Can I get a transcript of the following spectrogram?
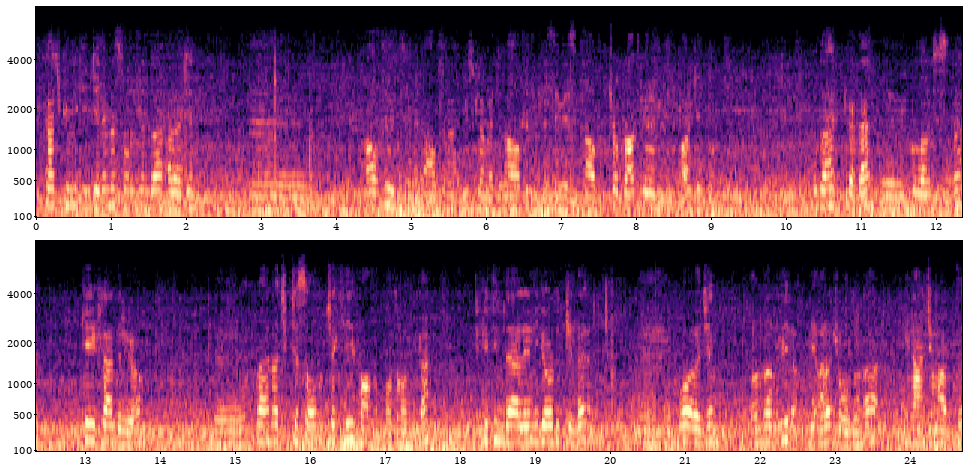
Birkaç günlük inceleme sonucunda aracın e, 6 litrenin altına, 100 kilometrede 6 litre seviyesinin altını çok rahat görebildiğini fark ettim. Bu da hakikaten e, kullanıcısını keyiflendiriyor. E, ben açıkçası oldukça keyif aldım otomobilden. Tüketim değerlerini gördükçe de e, bu aracın alınabilir bir araç olduğuna inancım arttı.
